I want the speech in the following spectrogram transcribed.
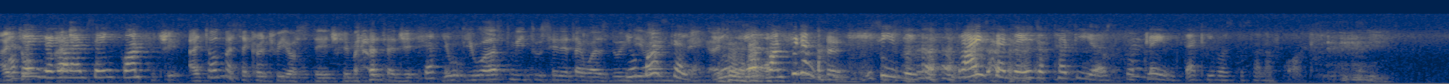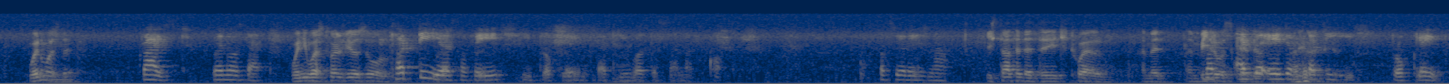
I Again, told- Gregor, I- I'm saying confidence. I told my Secretary of State, Shri Mataji, That's you, you asked me to say that I was doing You divine must tell thing. You, you're confident. You see, Christ at the age of 30 years proclaimed that he was the Son of God. When was that? Christ, when was that? When he was 12 years old. 30 years of age, he proclaimed that he was the Son of God. What's your age now? He started at the age 12. I'm at, I'm below but at the age of 30 he proclaimed.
